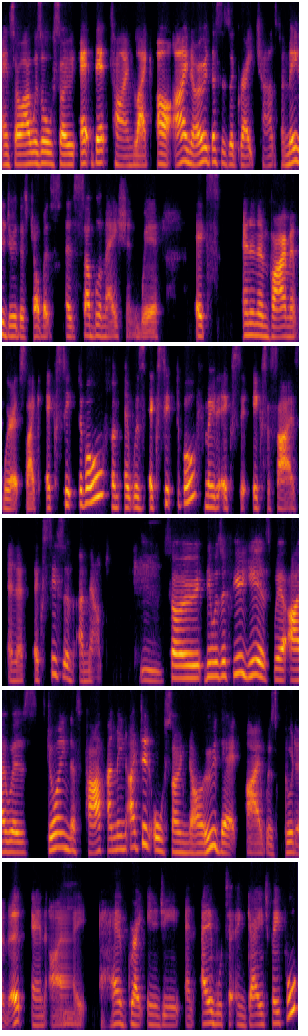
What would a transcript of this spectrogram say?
And so I was also at that time like, oh, I know this is a great chance for me to do this job as, as sublimation, where it's in an environment where it's like acceptable. For, it was acceptable for me to ex- exercise in an excessive amount. Mm. So there was a few years where I was doing this path. I mean, I did also know that I was good at it and mm. I have great energy and able to engage people,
